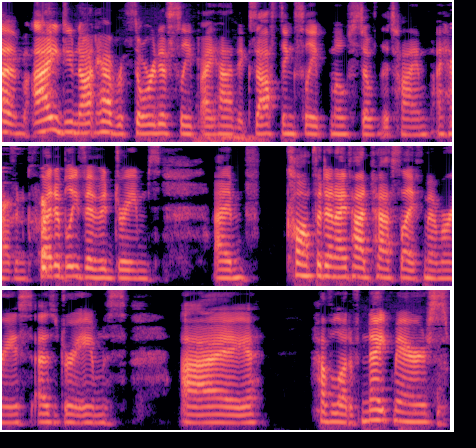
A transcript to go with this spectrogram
Um, I do not have restorative sleep. I have exhausting sleep most of the time. I have incredibly vivid dreams. I'm confident I've had past life memories as dreams. I have a lot of nightmares.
